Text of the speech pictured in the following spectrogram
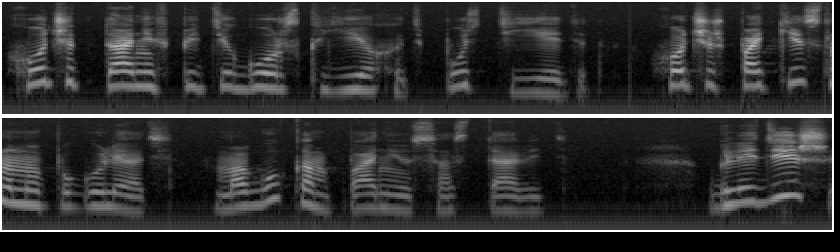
Хочет Таня в Пятигорск ехать, пусть едет. Хочешь по-кислому погулять? Могу компанию составить. Глядишь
